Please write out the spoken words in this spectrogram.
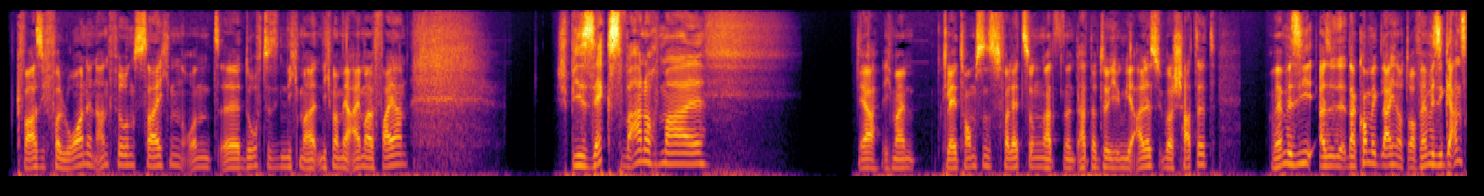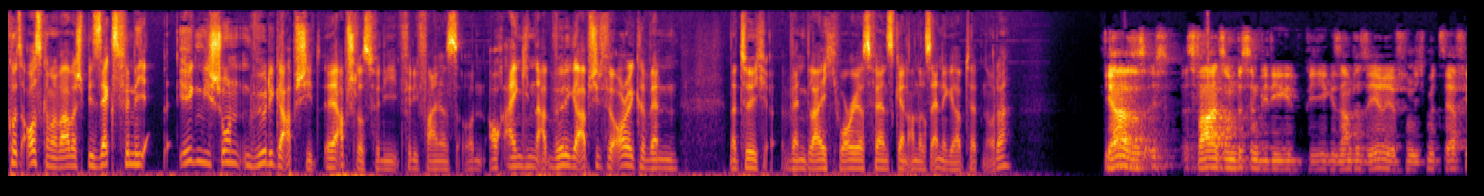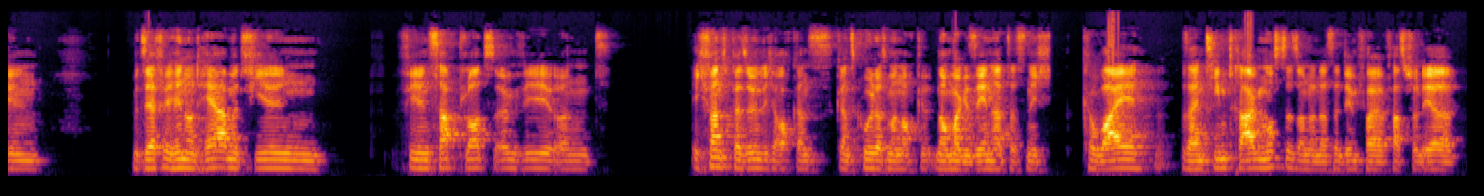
quasi verloren in Anführungszeichen und äh, durfte sie nicht mal, nicht mal mehr einmal feiern. Spiel 6 war nochmal, ja, ich meine, Clay Thompsons Verletzung hat, hat natürlich irgendwie alles überschattet. Wenn wir sie, also da kommen wir gleich noch drauf, wenn wir sie ganz kurz auskommen, war aber Spiel 6, finde ich, irgendwie schon ein würdiger Abschied, äh, Abschluss für die, für die Finals und auch eigentlich ein würdiger Abschied für Oracle, wenn natürlich, wenn gleich Warriors-Fans gern ein anderes Ende gehabt hätten, oder? Ja, also es, es war halt so ein bisschen wie die, wie die gesamte Serie, finde ich, mit sehr vielen, mit sehr viel hin und her, mit vielen, vielen Subplots irgendwie und ich fand es persönlich auch ganz, ganz cool, dass man noch, noch mal gesehen hat, dass nicht Kawhi sein Team tragen musste, sondern dass in dem Fall fast schon eher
